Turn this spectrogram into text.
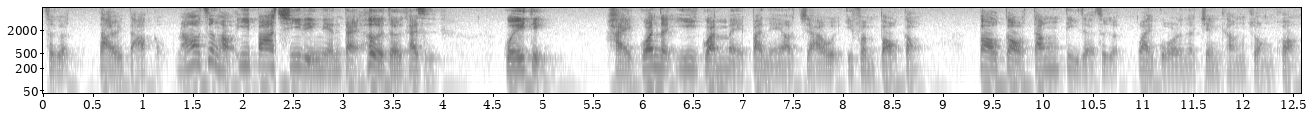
这个大鱼打狗。然后正好一八七零年代，赫德开始规定，海关的医官每半年要交一份报告，报告当地的这个外国人的健康状况、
